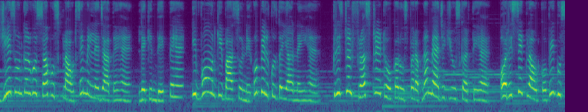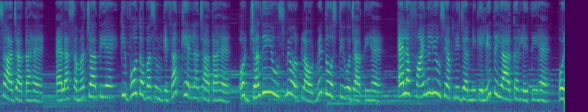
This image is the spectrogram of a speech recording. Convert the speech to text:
ये सुनकर वो सब उस क्लाउड से मिलने जाते हैं, लेकिन देखते हैं कि वो उनकी बात सुनने को बिल्कुल तैयार नहीं है। क्रिस्टल फ्रस्ट्रेट होकर उस पर अपना मैजिक यूज़ करती है और इससे क्लाउड को भी गुस्सा आ जाता है। एला समझ जाती है कि वो तो बस उनके साथ खेलना चाहता है और जल्दी ही उसमें और क्लाउड में दोस्ती हो जाती है। एला फाइनली उसे अपनी जर्नी के लिए तैयार कर लेती है और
